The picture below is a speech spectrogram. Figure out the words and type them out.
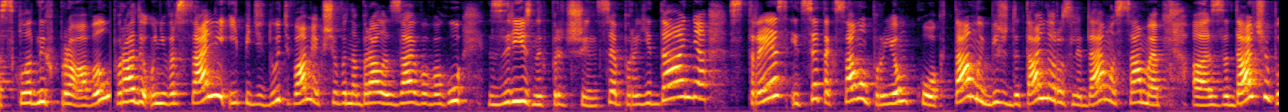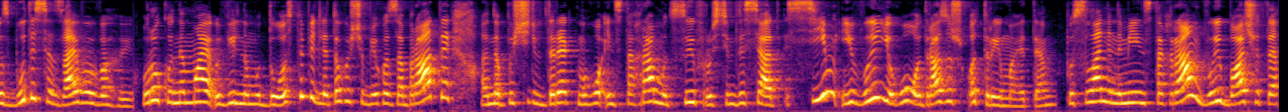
складних правил. Поради універсальні і підійдуть вам, якщо ви набрали зайву вагу з різних причин: це переїдання, стрес, і це так само прийом кок. Там ми більш детально розглядаємо саме задачу позбутися зайвої ваги. Уроку немає у вільному доступі. Для того, щоб його забрати, напишіть в директ мого інстаграму цифру 77, і ви його одразу ж отримаєте. Посилання на мій інстаграм ви бачите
